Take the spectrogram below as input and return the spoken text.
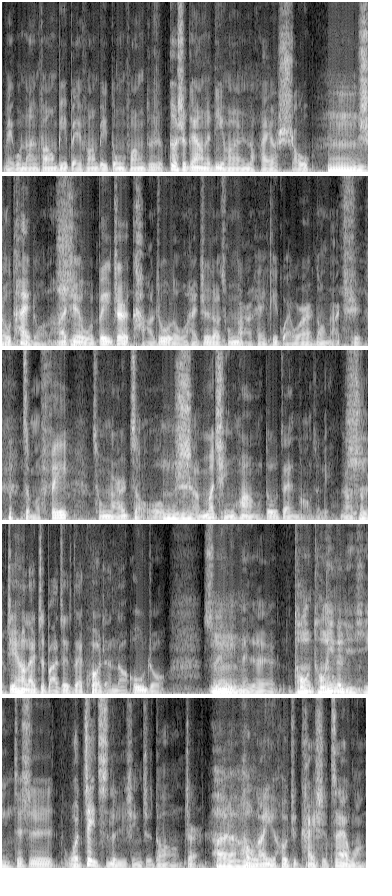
美国南方、比北方、比东方，就是各式各样的地方人都还要熟，嗯，熟太多了。而且我被这儿卡住了，我还知道从哪儿还可以拐弯到哪儿去，怎么飞，从哪儿走，什么情况我都在脑子里。然后接下来就把这个再扩展到欧洲。所以那个、嗯、同同一个旅行，这是我这次的旅行只到这儿，后来以后就开始再往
